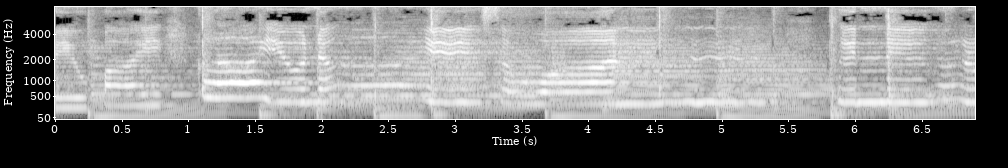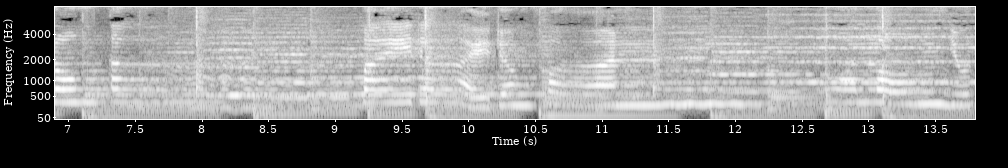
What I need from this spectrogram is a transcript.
ลิวไปกล้อยู่ในสวรรค์ขึ้นเหนือลงตาไปได้ดังฝันพอลงหยุด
